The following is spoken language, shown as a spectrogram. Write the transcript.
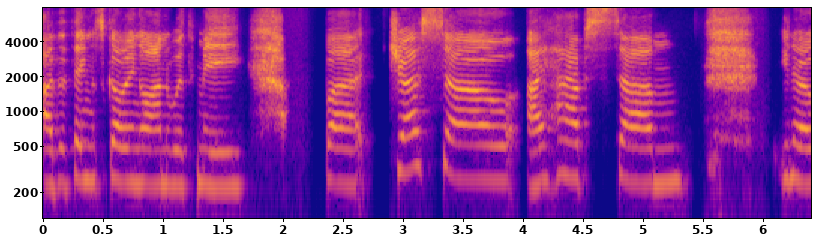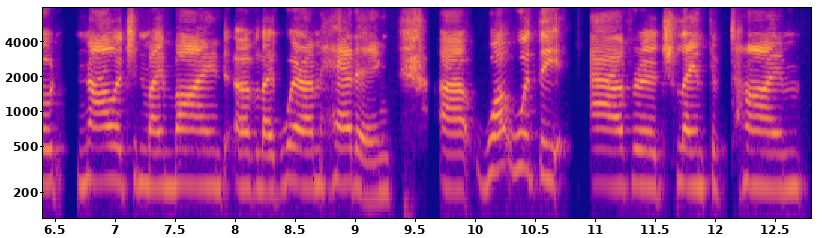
other things going on with me, but just so I have some, you know, knowledge in my mind of like where I'm heading, uh, what would the average length of time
